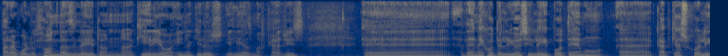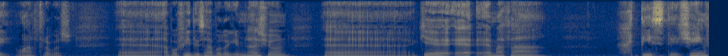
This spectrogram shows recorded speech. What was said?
παρακολουθώντας λέει τον ε, κύριο, είναι ο κύριος Ηλίας Μαρκάτζης, ε, δεν έχω τελειώσει λέει ποτέ μου ε, κάποια σχολή ο άνθρωπος. Ε, αποφύτησα από το γυμνάσιο ε, και ε, έμαθα χτίστηση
